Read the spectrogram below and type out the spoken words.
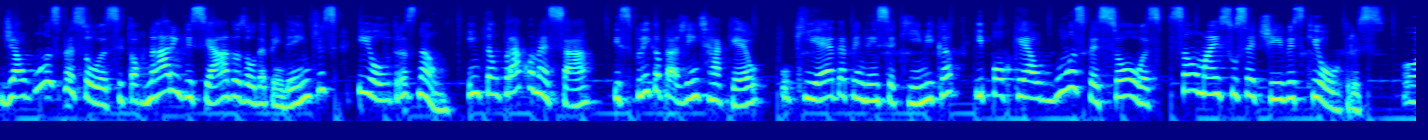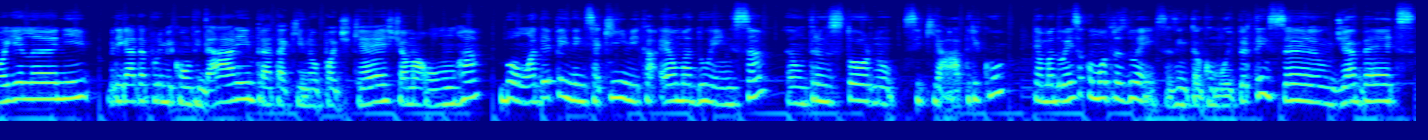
de algumas pessoas se tornarem viciadas ou dependentes e outras não. Então, para começar, explica para a gente, Raquel, o que é dependência química e por que algumas pessoas são mais suscetíveis que outras. Oi, Elane. Obrigada por me convidarem para estar tá aqui no podcast, é uma honra. Bom, a dependência química é uma doença, é um transtorno psiquiátrico é uma doença como outras doenças, então como hipertensão, diabetes,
